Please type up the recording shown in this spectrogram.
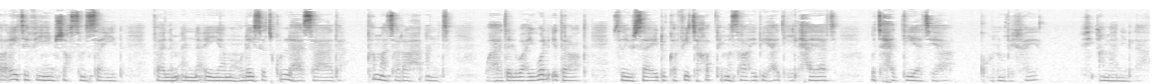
ورأيت فيهم شخصا سعيد فاعلم أن أيامه ليست كلها سعادة كما تراها أنت. وهذا الوعي والإدراك سيساعدك في تخطي مصاعب هذه الحياة وتحدياتها. كونوا بخير في أمان الله.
